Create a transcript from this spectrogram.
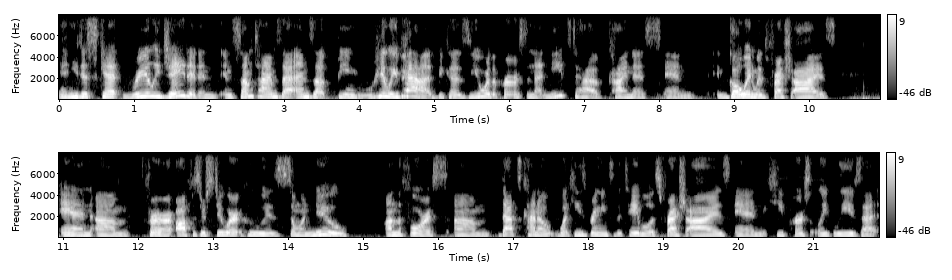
And you just get really jaded and and sometimes that ends up being really bad because you are the person that needs to have kindness and, and go in with fresh eyes. And um, for officer stewart who is someone new on the force um, that's kind of what he's bringing to the table is fresh eyes and he personally believes that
